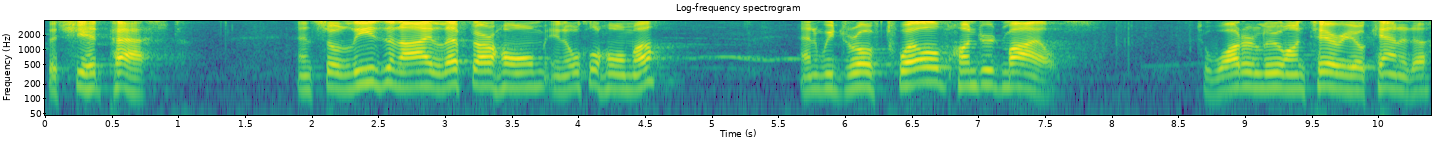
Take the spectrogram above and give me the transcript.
that she had passed. And so Lise and I left our home in Oklahoma and we drove 1,200 miles to Waterloo, Ontario, Canada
